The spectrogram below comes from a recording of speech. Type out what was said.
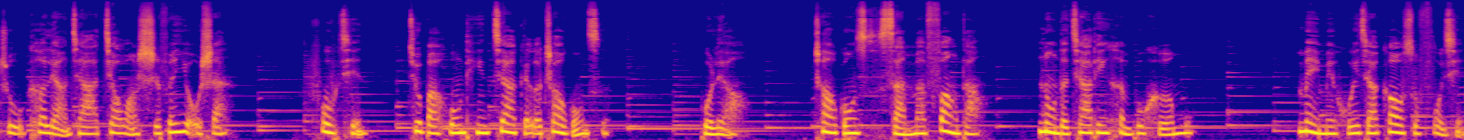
主客两家交往十分友善，父亲就把红婷嫁给了赵公子。不料，赵公子散漫放荡，弄得家庭很不和睦。妹妹回家告诉父亲，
